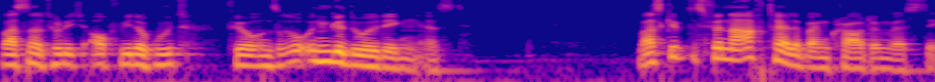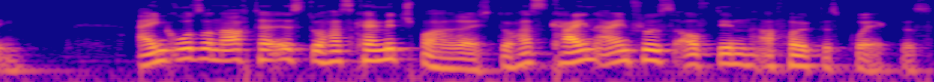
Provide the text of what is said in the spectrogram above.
was natürlich auch wieder gut für unsere Ungeduldigen ist. Was gibt es für Nachteile beim Crowdinvesting? Ein großer Nachteil ist, du hast kein Mitspracherecht, du hast keinen Einfluss auf den Erfolg des Projektes.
